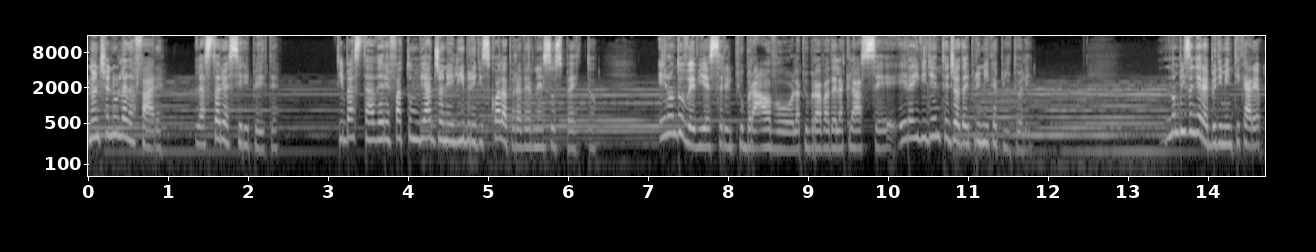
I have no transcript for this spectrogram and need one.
Non c'è nulla da fare, la storia si ripete. Ti basta avere fatto un viaggio nei libri di scuola per averne il sospetto. E non dovevi essere il più bravo o la più brava della classe, era evidente già dai primi capitoli. Non bisognerebbe dimenticare,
